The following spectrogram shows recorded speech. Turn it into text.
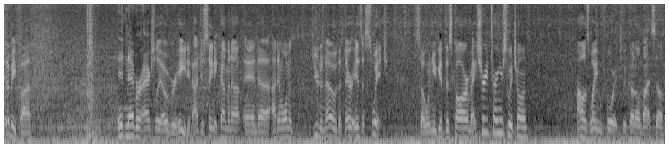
it'll be fine. It never actually overheated. I just seen it coming up and uh, I didn't want you to know that there is a switch. So when you get this car, make sure you turn your switch on. I was waiting for it to cut on by itself.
